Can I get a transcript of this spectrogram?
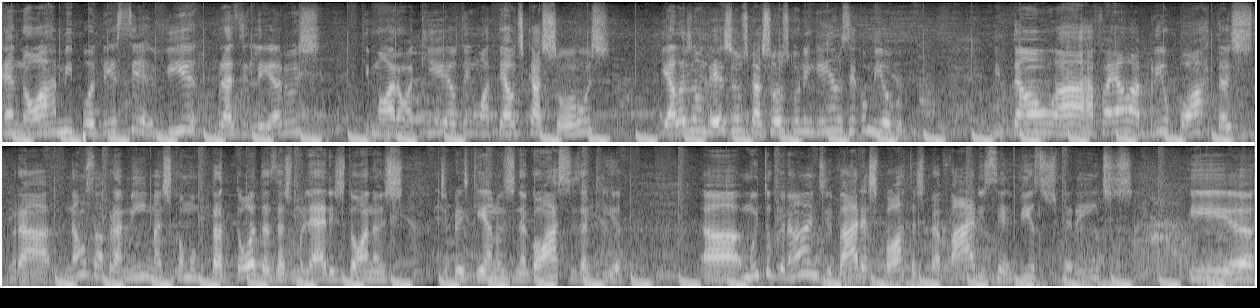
enorme poder servir brasileiros que moram aqui. Eu tenho um hotel de cachorros e elas não deixam os cachorros com ninguém a não ser comigo. Então a Rafaela abriu portas para não só para mim, mas como para todas as mulheres donas de pequenos negócios aqui. Ah, muito grande, várias portas para vários serviços diferentes e, ah,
